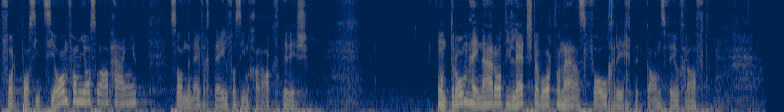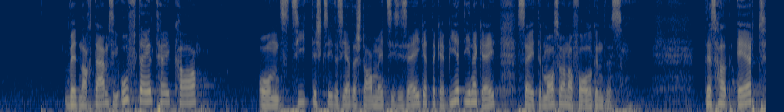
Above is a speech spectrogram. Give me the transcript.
von der Position von Joshua abhängt, sondern einfach Teil von seinem Charakter ist. Und darum haben er auch die letzten Worte, die er als Volk richtet, ganz viel Kraft. Weil nachdem sie aufgeteilt haben und es Zeit war, dass jeder Stamm jetzt in sein eigenes Gebiet hineingeht, sagt der Mose noch Folgendes. Deshalb ehrt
